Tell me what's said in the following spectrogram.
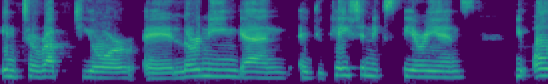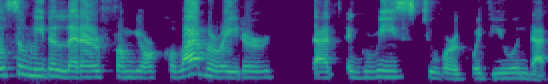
interrupt your uh, learning and education experience. You also need a letter from your collaborator that agrees to work with you in that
